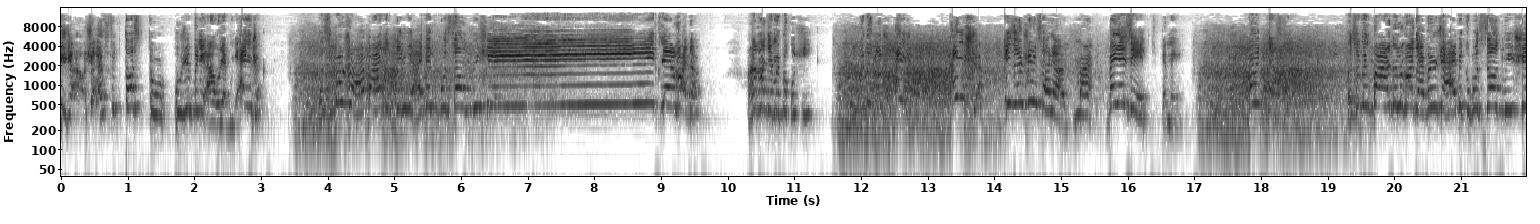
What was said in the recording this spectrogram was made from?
انجا شقف التوست و- وجبني أو لبني. انجا بس كمان ما بتدخل بس من بعد الغدا برجع بكبس ساندويشات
